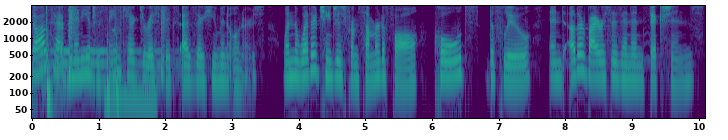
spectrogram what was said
Dogs have many of the same characteristics as their human owners. When the weather changes from summer to fall, colds, the flu, and other viruses and infections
